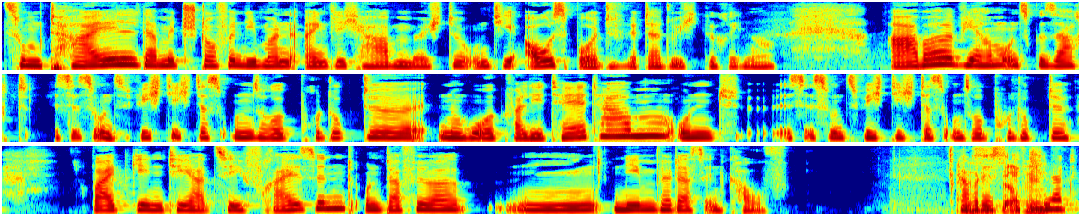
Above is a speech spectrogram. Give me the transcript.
zum Teil damit Stoffe, die man eigentlich haben möchte und die Ausbeute wird dadurch geringer. Aber wir haben uns gesagt, es ist uns wichtig, dass unsere Produkte eine hohe Qualität haben und es ist uns wichtig, dass unsere Produkte weitgehend THC-frei sind und dafür mh, mm, nehmen wir das in Kauf. Aber das, das erklärt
